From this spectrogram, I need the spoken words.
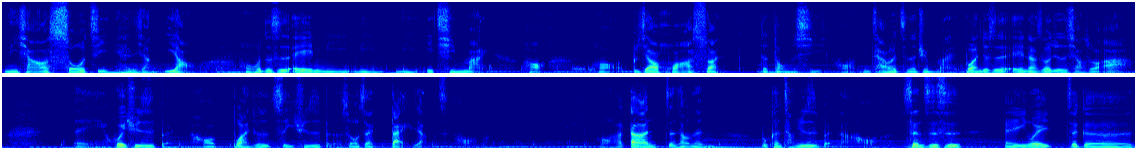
你想要收集，你很想要，或者是哎，你你你一起买，好好比较划算的东西，哈，你才会真的去买。不然就是哎，那时候就是想说啊，哎，会去日本，然后不然就是自己去日本的时候再带这样子，哈。哦，当然正常人不可能常去日本啦，哈，甚至是，诶，因为这个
